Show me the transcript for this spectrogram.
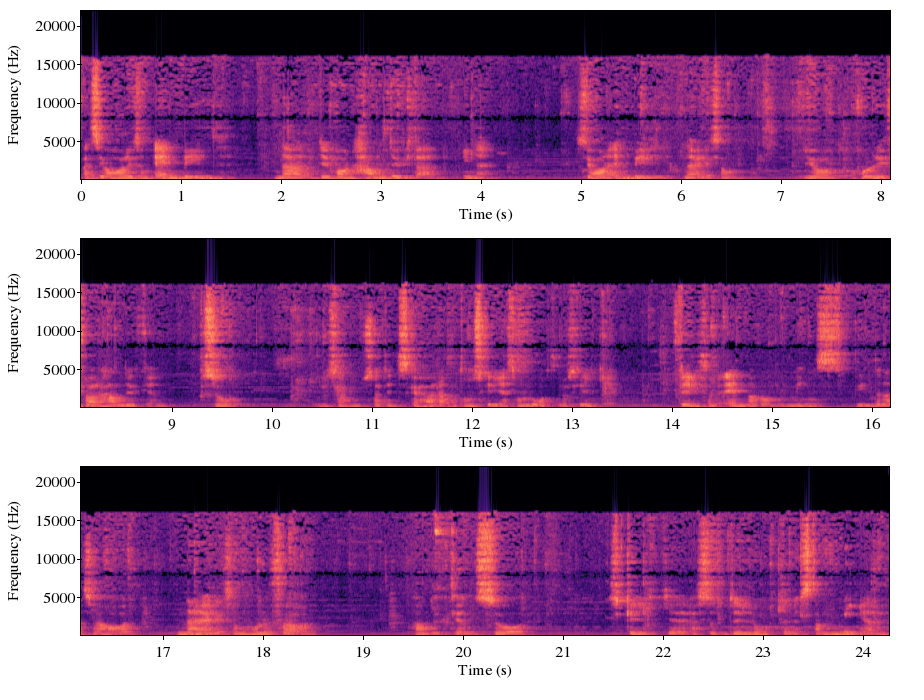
Alltså jag har liksom en bild när det var en handduk där inne. Så jag har en bild när liksom jag håller ju för handduken så, liksom, så att det inte ska höras att hon skriker, att hon låter och skriker. Det är liksom en av de minnesbilderna som jag har. När jag liksom håller för handduken så skriker, alltså det låter nästan mer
